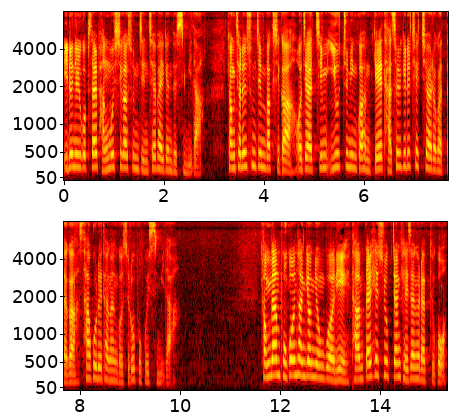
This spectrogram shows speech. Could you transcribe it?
77살 박모 씨가 숨진 채 발견됐습니다. 경찰은 숨진 박 씨가 어제 아침 이웃 주민과 함께 다슬기를 채취하러 갔다가 사고를 당한 것으로 보고 있습니다. 경남 보건환경연구원이 다음 달 해수욕장 개장을 앞두고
